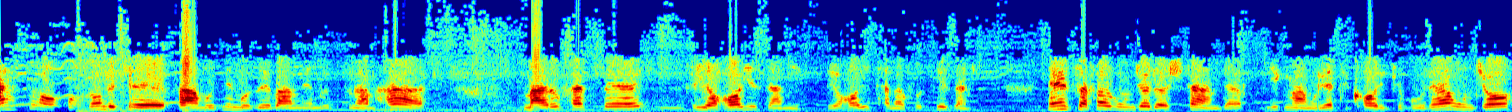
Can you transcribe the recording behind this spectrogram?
بحث آخوندان که فرمودین موضوع برنامه امروزتون هست معروف هست به ریاهای زمین ریاهای تنفسی زمین. این سفر اونجا داشتم در یک مأموریت کاری که بودم اونجا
